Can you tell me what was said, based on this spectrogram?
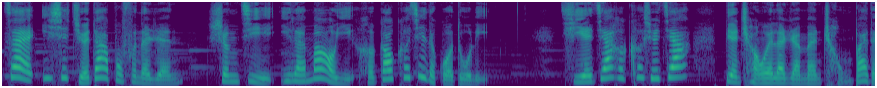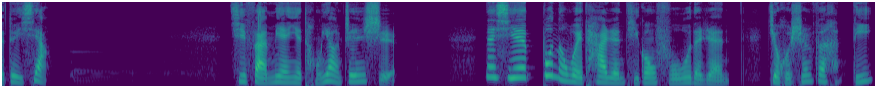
在一些绝大部分的人生计依赖贸易和高科技的国度里，企业家和科学家便成为了人们崇拜的对象。其反面也同样真实，那些不能为他人提供服务的人。就会身份很低，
